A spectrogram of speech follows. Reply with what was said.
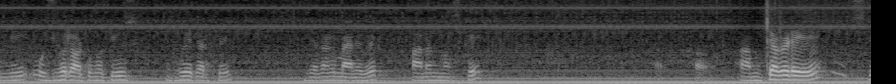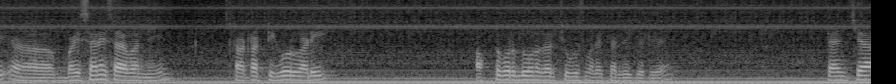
मी उज्ज्वल ऑटोमोटिव्ज धुळेतर्फे जनरल मॅनेजर आनंद मस्के आमच्याकडे श्री बैसाने साहेबांनी टाटा टिगोर गाडी ऑक्टोबर दोन हजार चोवीसमध्ये खरेदी केली आहे. त्यांच्या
